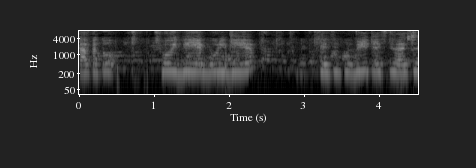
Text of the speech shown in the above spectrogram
কালকে তো ছই দিয়ে, বড়ি দিয়ে খেয়েছি, খুবই টেস্টি হয়েছে।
